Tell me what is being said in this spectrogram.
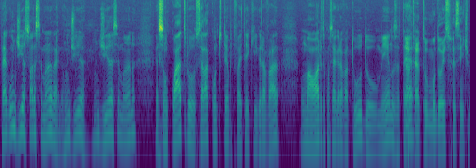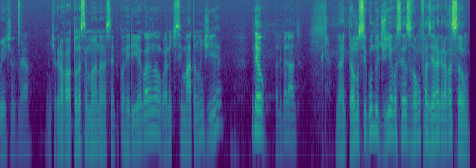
pega um dia só da semana, velho. Um dia. Um dia da semana. É, são quatro, sei lá quanto tempo tu vai ter que gravar. Uma hora tu consegue gravar tudo, ou menos até. Até tu mudou isso recentemente, né? É. A gente gravava toda semana, sempre correria. Agora não. Agora a gente se mata num dia Deu, tá liberado. Né? Então, no segundo dia, vocês vão fazer a gravação.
